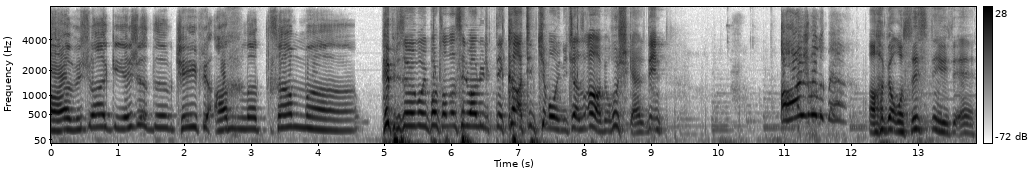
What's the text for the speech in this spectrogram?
Abi şu anki yaşadığım keyfi anlatamam. Hepinize merhaba oyun portalından Selim birlikte katil kim oynayacağız abi hoş geldin. Ağaç bulduk be. Abi o ses neydi? E,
